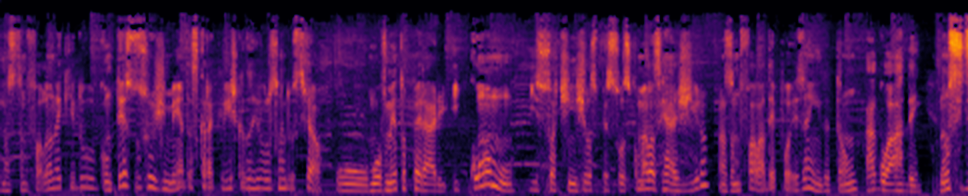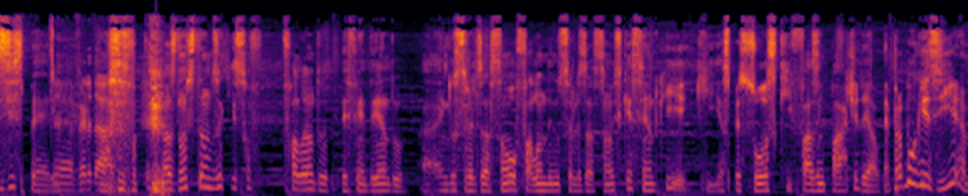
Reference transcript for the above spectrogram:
nós estamos falando aqui do contexto do surgimento das características da Revolução Industrial. O movimento operário e como isso atingiu as pessoas, como elas reagiram, nós vamos falar depois ainda. Então, aguardem. Não se desesperem. É verdade. Nós, nós não estamos aqui só falando, defendendo a industrialização ou falando industrialização, esquecendo que, que as pessoas que fazem parte dela. É para a burguesia,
